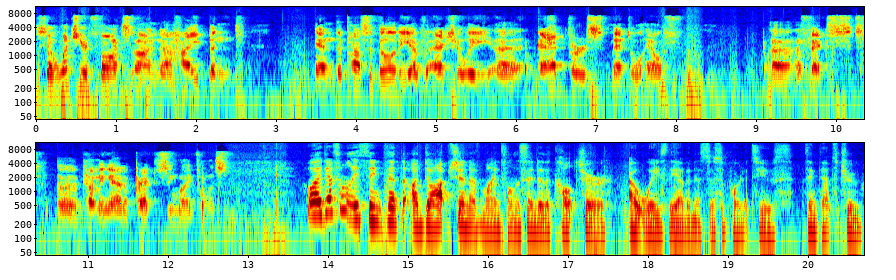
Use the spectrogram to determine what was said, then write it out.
So, what's your thoughts on the hype and and the possibility of actually uh, adverse mental health uh, effects uh, coming out of practicing mindfulness? Well, I definitely think that the adoption of mindfulness into the culture outweighs the evidence to support its use. I think that's true.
